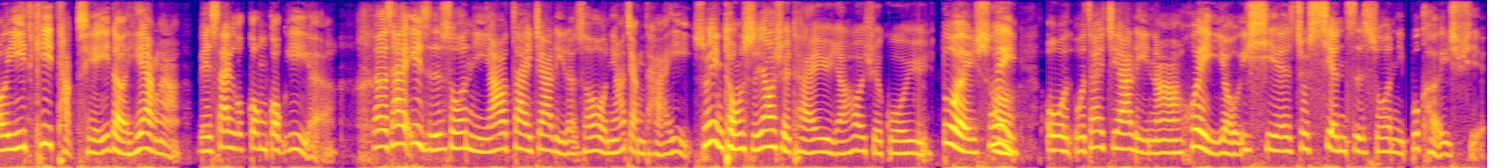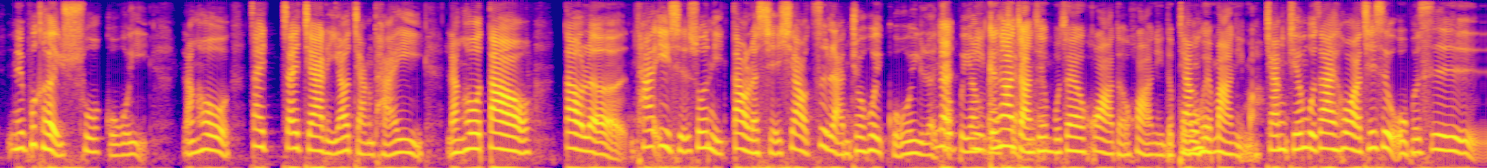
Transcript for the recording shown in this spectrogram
哦，伊去读书的样啊，没晒过讲国语啊。然 后他意思是说，你要在家里的时候，你要讲台语，所以你同时要学台语，然后学国语。对，所以我我在家里呢，会有一些就限制，说你不可以学，你不可以说国语，然后在在家里要讲台语，然后到。到了，他意思是说，你到了学校，自然就会国语了，那就不用你跟他讲柬埔寨话的话，你的婆婆会骂你吗？讲柬埔寨话，其实我不是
